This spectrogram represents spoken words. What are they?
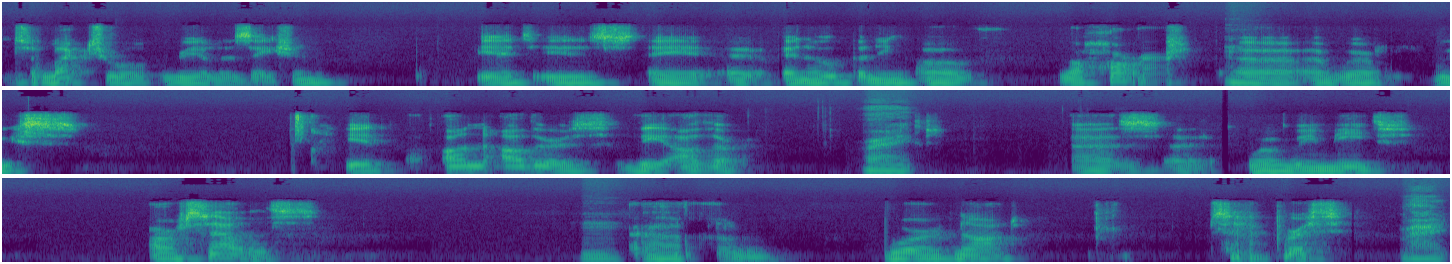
intellectual realization. It is a, a an opening of the heart mm. uh, where we it unothers the other. Right. As uh, where we meet ourselves. Mm. Um, we're not separate. Right.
